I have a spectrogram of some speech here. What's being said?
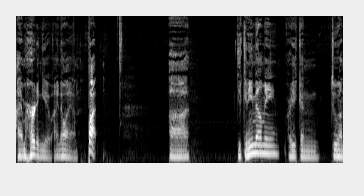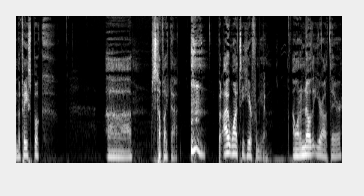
I am hurting you. I know I am. But uh, you can email me, or you can do it on the Facebook, uh, stuff like that. but I want to hear from you. I want to know that you're out there,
